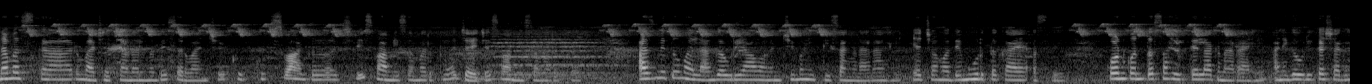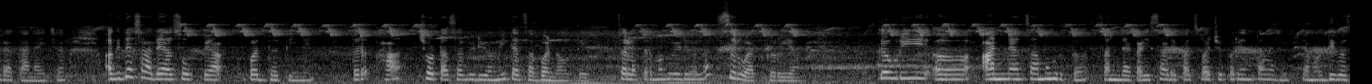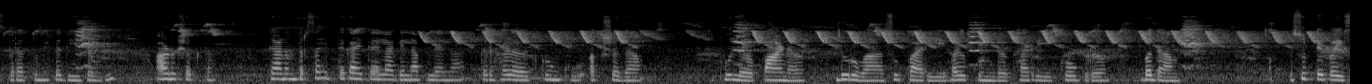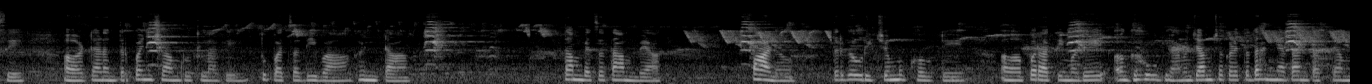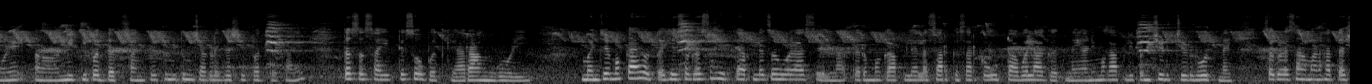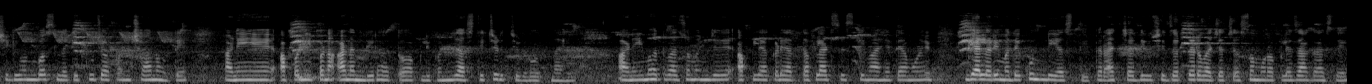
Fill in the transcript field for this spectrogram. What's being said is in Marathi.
नमस्कार. माझ्या चॅनलमध्ये सर्वांचे खूप खूप स्वागत. श्री स्वामी समर्थ. जय जय स्वामी समर्थ. आज मी तुम्हाला गौरी आवाहनची माहिती सांगणार आहे. याच्यामध्ये मुहूर्त काय असेल कोणकोणतं साहित्य लागणार आहे आणि गौरी कशा घरात आणायच्या अगदी साध्या सोप्या पद्धतीने. तर हा छोटासा व्हिडिओ मी त्याचा बनवते. चला तर मग व्हिडिओला सुरुवात करूया. गौरी आणण्याचा मुहूर्त संध्याकाळी साडेपाच वाजेपर्यंत आहे. त्यामुळे दिवसभरात तुम्ही कधीही गौरी आणू शकता. त्यानंतर साहित्य काय काय लागेल आपल्याला? तर हळद कुंकू अक्षदा फुलं पानं दुर्वा सुपारी हळकुंड खारी खोबरं बदाम सुट्टे पैसे त्यानंतर पंचामृत लागेल तुपाचा दिवा घंटा तांब्याचा तांब्या पानं तर गौरीचे मुखवटे परातीमध्ये गहू घ्या. म्हणजे आमच्याकडे तर धान्यात आणतात त्यामुळे मी ती पद्धत सांगते. तुम्ही तुमच्याकडे जशी पद्धत आहे तसं साहित्य सोबत घ्या. रांगोळी. म्हणजे मग काय होतं हे सगळं साहित्य आपल्या जवळ असेल ना तर मग आपल्याला सारखं सारखं उठावं लागत नाही आणि मग आपली पण चिडचिड होत नाही. सगळं सामान हाताशी घेऊन बसलं की पूजा पण छान होते आणि आपण पण आनंदी राहतो आपली पण जास्ती चिडचिड होत नाही. आणि महत्त्वाचं म्हणजे आपल्याकडे आत्ता फ्लॅट सिस्टीम आहे त्यामुळे गॅलरीमध्ये कुंडी असती. तर आजच्या दिवशी जर दरवाजाच्या समोर आपल्या जागा असेल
